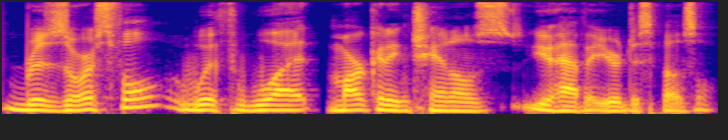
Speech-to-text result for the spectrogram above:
resourceful with what marketing channels you have at your disposal?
